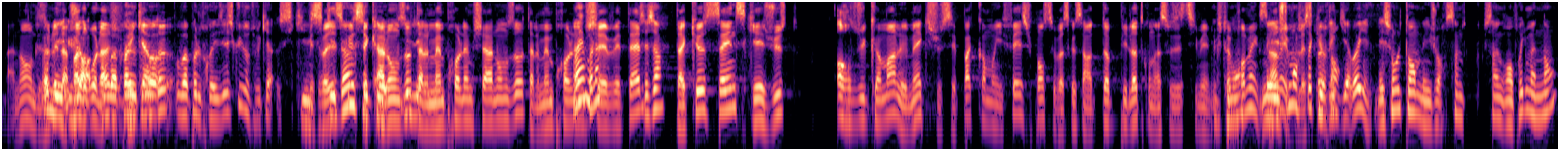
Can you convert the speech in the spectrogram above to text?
Bah non, désolé, mais t'as pas de roulage. on va pas, Ricardo- on va pas lui trouver des excuses en tout cas. Ce qui, Mais ce qui est c'est qu'Alonso, il est- t'as le même problème chez Alonso, t'as le même problème Ouais, voilà. chez Vettel. C'est ça. T'as que Sainz qui est juste hors du commun. Le mec, je sais pas comment il fait. Je pense que c'est parce que c'est un top pilote qu'on a sous-estimé. Mais je te promets que ça mais justement, c'est ça que le temps. Ricardo, oui, laissons le temps, mais genre 5, Grands Prix maintenant.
